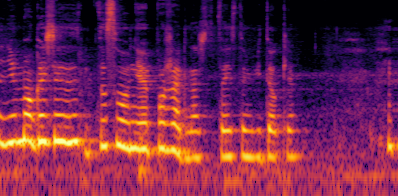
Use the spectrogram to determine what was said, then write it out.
No nie mogę się dosłownie pożegnać tutaj z tym widokiem.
